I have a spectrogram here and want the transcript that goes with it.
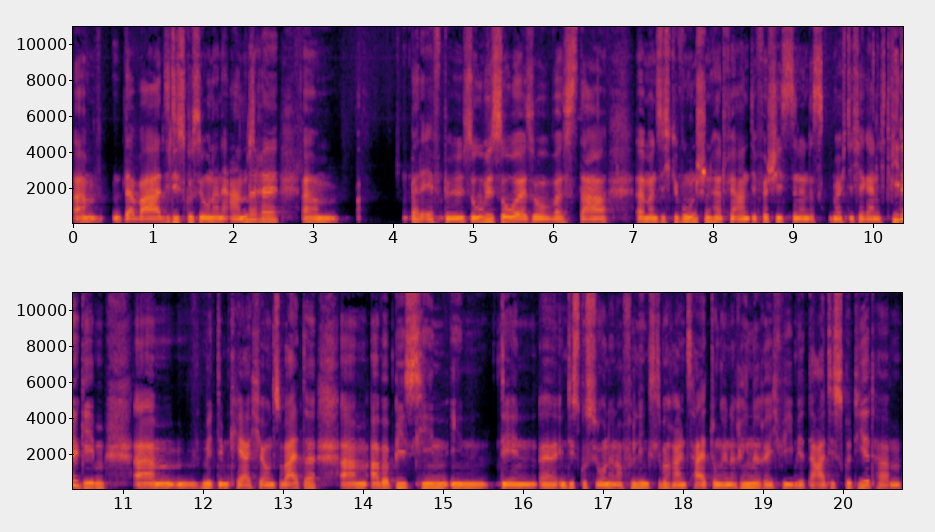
Ähm, da war die Diskussion eine andere. Ähm, bei der FPÖ sowieso, also was da äh, man sich gewünscht hat für Antifaschistinnen, das möchte ich ja gar nicht wiedergeben, ähm, mit dem Kercher und so weiter, ähm, aber bis hin in den äh, in Diskussionen auch von linksliberalen Zeitungen erinnere ich, wie wir da diskutiert haben.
